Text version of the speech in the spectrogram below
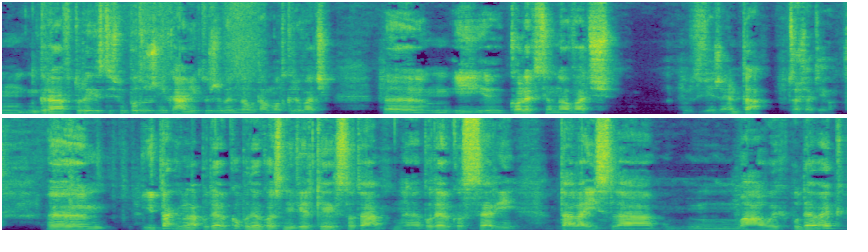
Mm, gra, w której jesteśmy podróżnikami, którzy będą tam odkrywać i kolekcjonować zwierzęta, coś takiego. I tak wygląda pudełko. Pudełko jest niewielkie. Jest to ta e, pudełko z serii Tala Isla małych pudełek.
